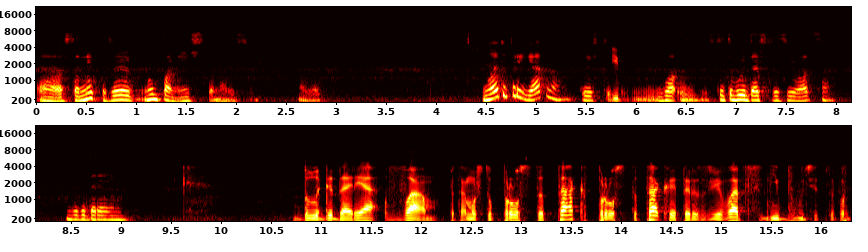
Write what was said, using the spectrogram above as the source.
А остальных уже, ну, поменьше становится. Вот. Но это приятно, то есть и... что это будет дальше развиваться благодаря им. Благодаря вам, потому что просто так, просто так это развиваться не будет. Вот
